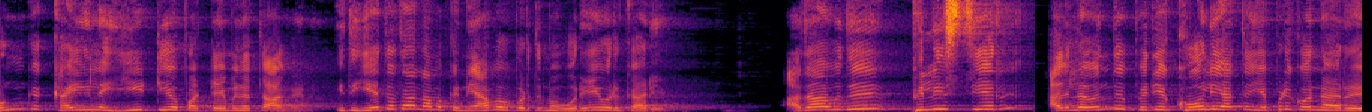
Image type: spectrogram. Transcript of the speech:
உங்கள் கையில் ஈட்டியோ பட்டயமோ தான் தாங்க இது எதை தான் நமக்கு ஞாபகப்படுத்தணும் ஒரே ஒரு காரியம். அதாவது பிலிஸ்தியர் அதில் வந்து பெரிய கோலியாத்தை எப்படி கொன்னாரு?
